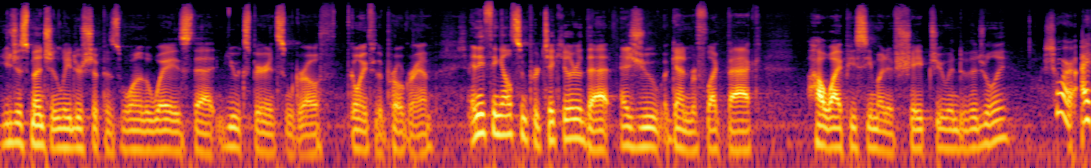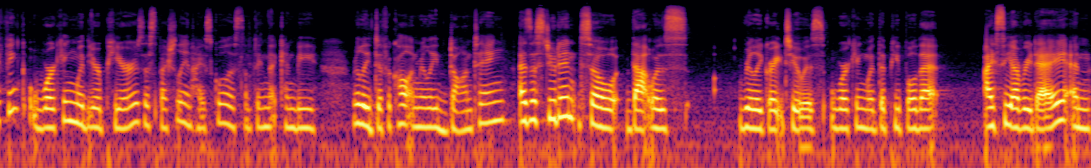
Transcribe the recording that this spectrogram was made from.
You just mentioned leadership is one of the ways that you experienced some growth going through the program. Anything else in particular that, as you again reflect back, how YPC might have shaped you individually? Sure. I think working with your peers, especially in high school, is something that can be really difficult and really daunting as a student. So that was really great too is working with the people that I see every day and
